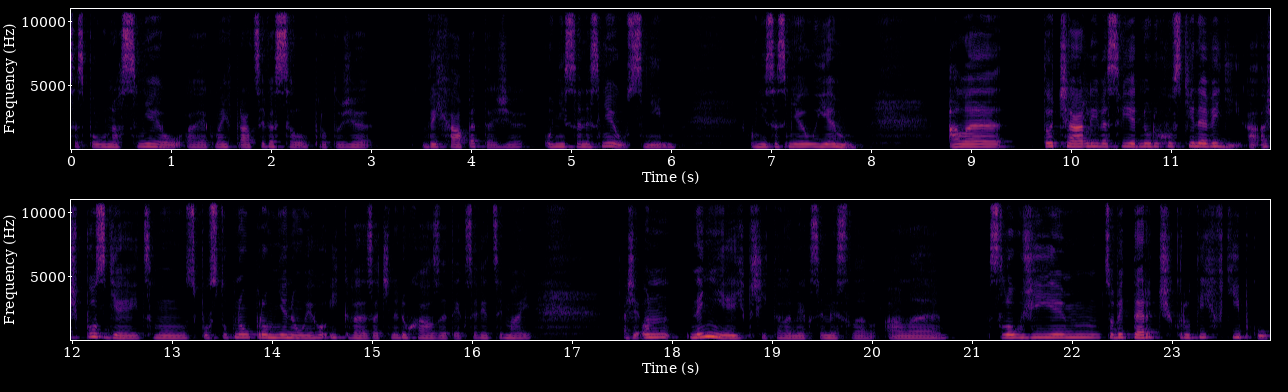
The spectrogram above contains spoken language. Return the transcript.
se spolu nasmějou a jak mají v práci veselo, protože vy chápete, že oni se nesmějou s ním, oni se smějou jemu. Ale to Charlie ve své jednoduchosti nevidí a až později mu s postupnou proměnou jeho IQ začne docházet, jak se věci mají, a že on není jejich přítelem, jak si myslel, ale slouží jim co by terč krutých vtípků.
